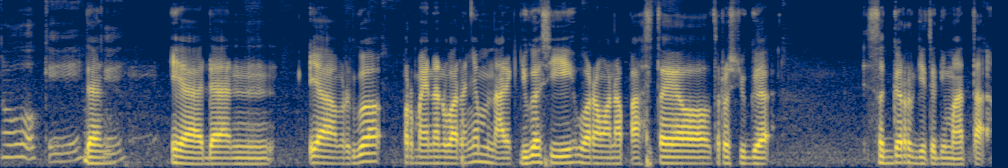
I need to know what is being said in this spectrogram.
Oh oke. Dan- oke. Iya dan ya menurut gua permainan warnanya menarik juga sih warna-warna pastel terus juga seger gitu di mata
